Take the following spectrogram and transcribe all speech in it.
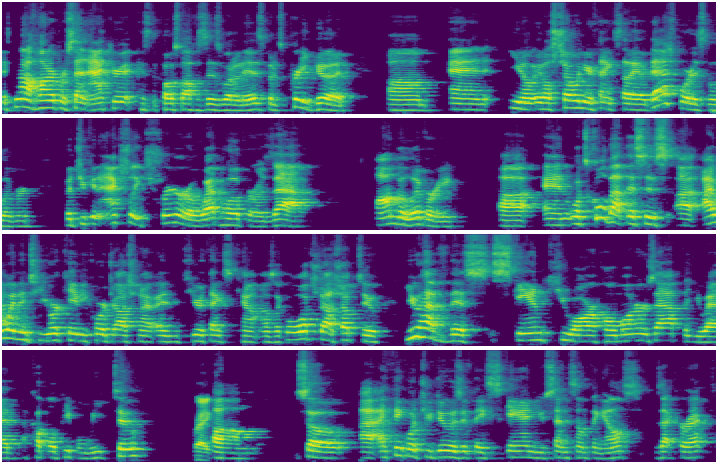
it's not 100% accurate because the post office is what it is, but it's pretty good. Um, and you know it'll show in your Thanks.io dashboard is delivered, but you can actually trigger a webhook or a zap on delivery. Uh, and what's cool about this is uh, I went into your KV Core, Josh, and I and to your Thanks account. I was like, well, what's Josh up to? You have this scanned QR homeowners app that you add a couple of people week to. Right. Um, so I I think what you do is if they scan, you send something else. Is that correct?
